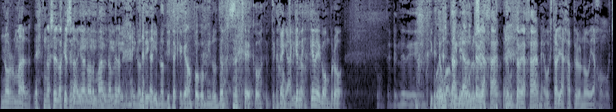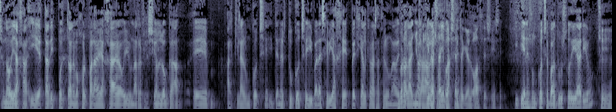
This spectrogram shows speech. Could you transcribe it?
normal. No sé lo que es una vida normal, ¿no? Pero... Y, nos, dices que quedan pocos minutos. Venga, ¿qué me, ¿qué me compro? Depende del tipo de familia. ¿Te gusta viajar? ¿Te gusta viajar? Me gusta viajar, pero no viajo mucho. No viaja. ¿Y estás dispuesto a lo mejor para viajar, hoy una reflexión loca, eh, alquilar un coche y tener tu coche y para ese viaje especial que vas a hacer una vez al año alquilas un hay coche? más gente que lo hace, sí, sí. ¿Y tienes un coche para tu uso diario? Sí.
